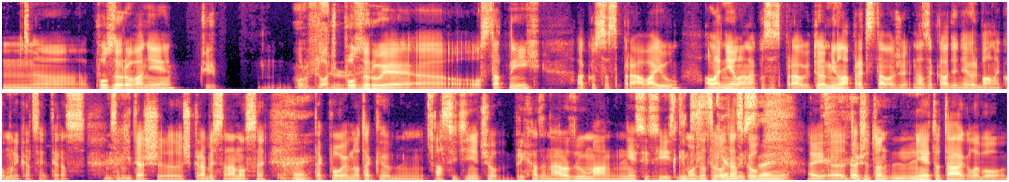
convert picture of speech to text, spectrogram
mm, pozorovanie, čiže profilač pozoruje e, ostatných, ako sa správajú, ale nielen ako sa správajú. To je milá predstava, že na základe neverbálnej komunikácie, teraz sa mhm. chytáš, e, škrabe sa na nose, Hej. tak poviem, no tak um, asi ti niečo prichádza na rozum a nie si si istý možno tvojou otázkou. Hej, e, takže to nie je to tak, lebo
